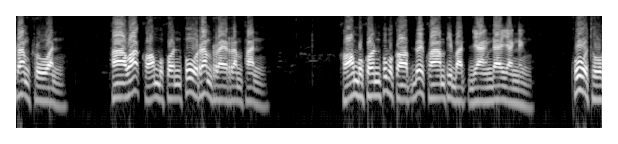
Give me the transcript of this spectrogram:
คร่ำครวญ ภาวะของบุคคลผู้ร่ำไรรำพัน ของบุคคลผู้ประกอบด้วยความพิบัติอย่างใดอย่างหนึ่ง ผู้ถูก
